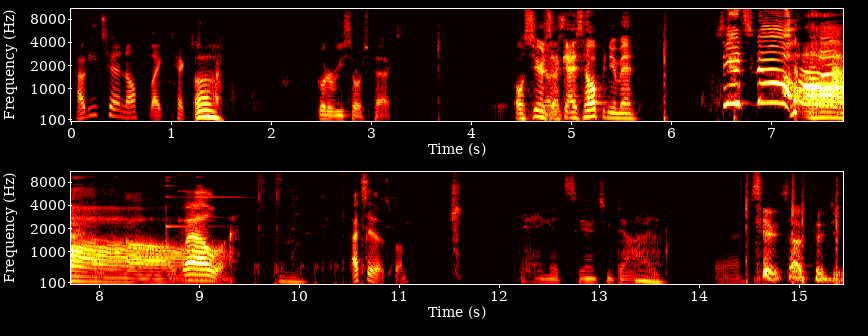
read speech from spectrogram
How do you turn off like texture? Oh, Go to resource packs. Oh, Sirance, No, that guy's helping you, man. Sirance, no! Oh, ah! Oh, ah. well, I'd say that's fun. Dang it, Sirance, you died. Yeah. Sirance, how could you?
